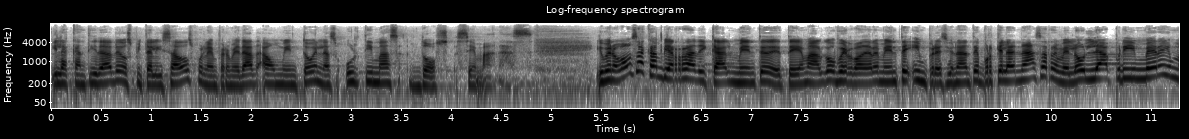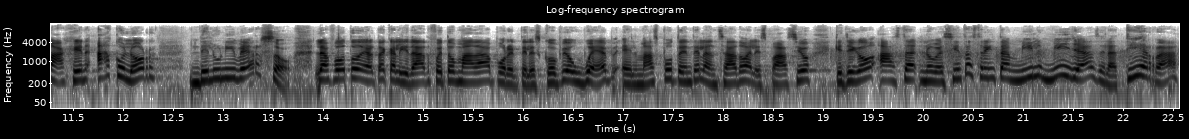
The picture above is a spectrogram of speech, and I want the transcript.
y la cantidad de hospitalizados por la enfermedad aumentó en las últimas dos semanas. Y bueno, vamos a cambiar radicalmente de tema, algo verdaderamente impresionante, porque la NASA reveló la primera imagen a color del universo. La foto de alta calidad fue tomada por el telescopio Webb, el más potente lanzado al espacio, que llegó hasta 930 mil millas de la Tierra.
